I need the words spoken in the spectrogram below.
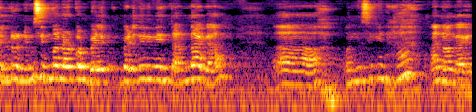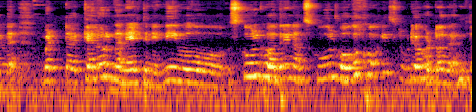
ಎಲ್ಲರೂ ನಿಮ್ಮ ಸಿನಿಮಾ ನೋಡ್ಕೊಂಡು ಬೆಳೆ ಬೆಳೆದಿದ್ದೀನಿ ಅಂತ ಅಂದಾಗ ಒಂದು ಸೆಕೆಂಡ್ ಹಾ, ಅನ್ನೋಂಗಾಗುತ್ತೆ. ಬಟ್ ಕೆಲವ್ರಿಗೆ ನಾನು ಹೇಳ್ತೀನಿ, ನೀವು ಸ್ಕೂಲ್ಗೆ ಹೋದ್ರಿ, ನಾನು ಸ್ಕೂಲ್ಗೆ ಹೋಗೋಕೆ ಹೋಗಿ ಸ್ಟುಡಿಯೋ ಹೊಟ್ಟೋದೆ ಅಂತ.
